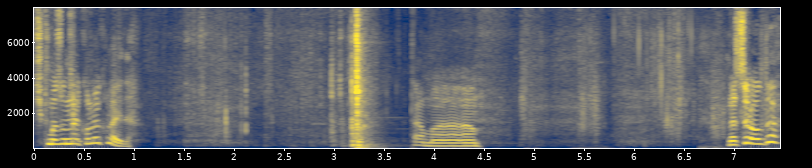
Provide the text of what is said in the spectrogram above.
Çıkmaz onlar kolay kolay da. Tamam. Nasıl oldu?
